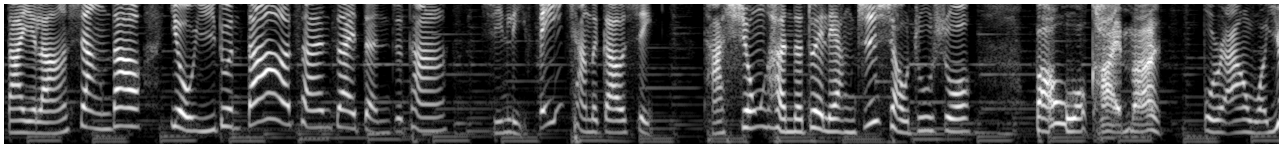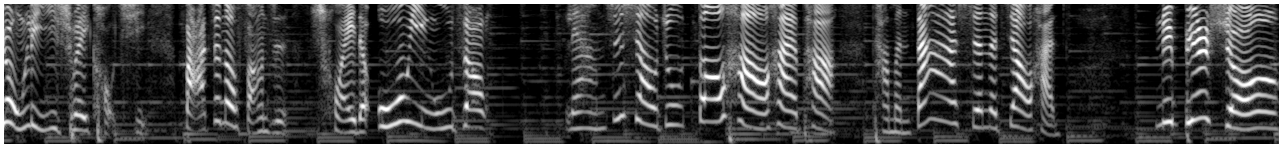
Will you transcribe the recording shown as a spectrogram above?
大野狼想到有一顿大餐在等着他，心里非常的高兴。他凶狠地对两只小猪说：“帮我开门，不然我用力一吹口气，把这栋房子吹得无影无踪。”两只小猪都好害怕，他们大声地叫喊。你别想，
